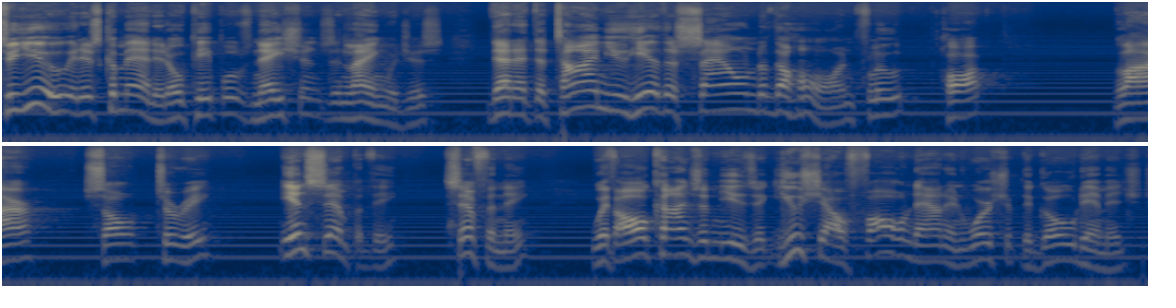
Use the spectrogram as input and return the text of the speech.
To you it is commanded, O peoples, nations, and languages, that at the time you hear the sound of the horn, flute, harp, lyre, psaltery, in sympathy, symphony, with all kinds of music, you shall fall down and worship the gold image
